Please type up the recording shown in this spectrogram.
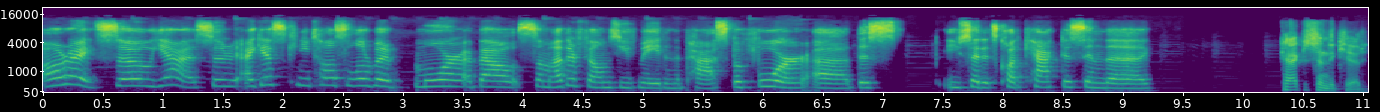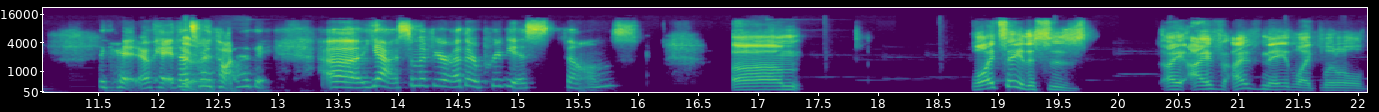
all right. So yeah, so I guess can you tell us a little bit more about some other films you've made in the past before uh this you said it's called Cactus in the Cactus and the Kid. The Kid. Okay, that's yeah. what I thought. Okay. Uh yeah, some of your other previous films. Um well, I'd say this is I I've I've made like little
